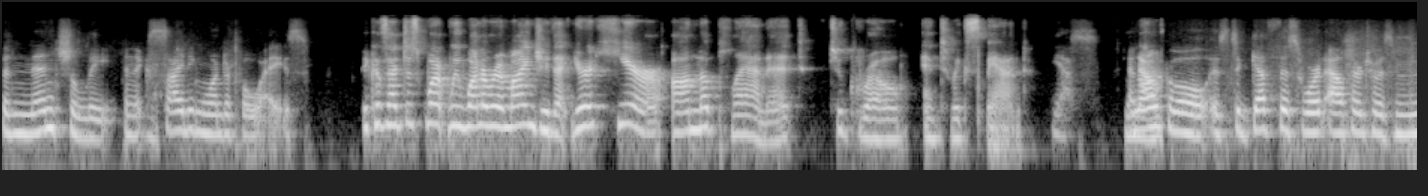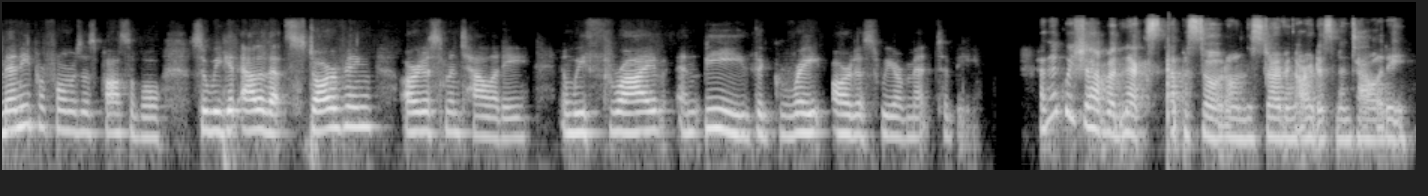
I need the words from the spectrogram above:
exponentially in exciting, wonderful ways. Because I just want we want to remind you that you're here on the planet to grow and to expand. Yes And our goal is to get this word out there to as many performers as possible so we get out of that starving artist mentality and we thrive and be the great artists we are meant to be. I think we should have a next episode on the starving artist mentality.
